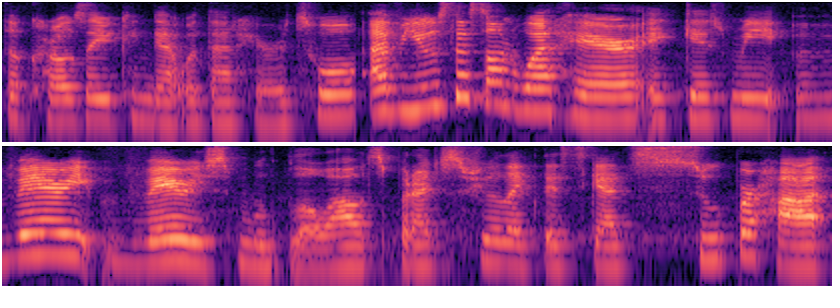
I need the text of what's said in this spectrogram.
the curls that you can get with that hair tool. I've used this on wet hair. It gives me very very smooth blowouts but i just feel like this gets super hot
